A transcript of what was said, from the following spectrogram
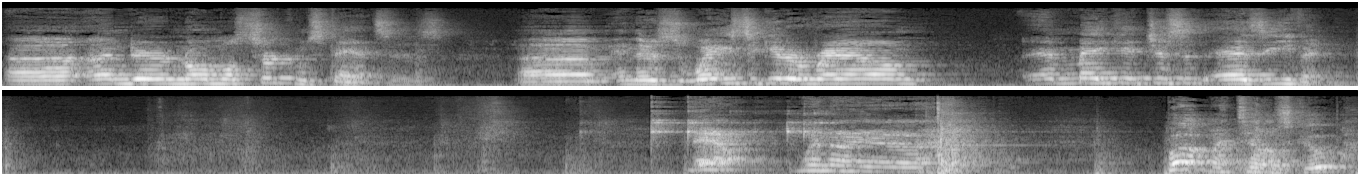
uh, under normal circumstances. Um, and there's ways to get around and make it just as even. Now, when I uh, bought my telescope,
